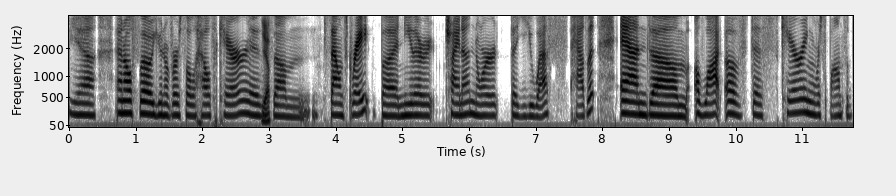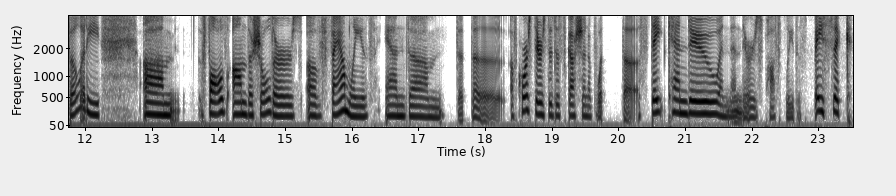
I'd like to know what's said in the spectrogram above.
Yeah, and also universal health care is Yep. um, sounds great, but neither China nor the U.S. has it, and um, a lot of this caring responsibility um, falls on the shoulders of families, and um, the, the of course there's the discussion of what the state can do, and then there's possibly this basic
